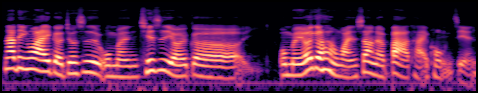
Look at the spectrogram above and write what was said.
那另外一个就是我们其实有一个，我们有一个很完善的吧台空间，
